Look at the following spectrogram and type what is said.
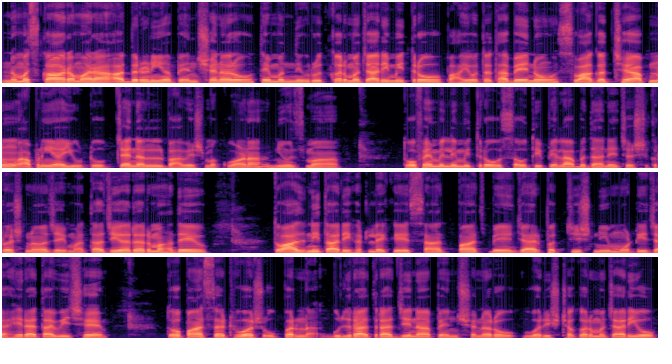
નમસ્કાર અમારા આદરણીય પેન્શનરો તેમજ નિવૃત્ત કર્મચારી મિત્રો, ભાઈઓ તથા બહેનો, સ્વાગત છે આપનું આપણી આ યુટ્યુબ ચેનલ ભાવેશ મકવાણા ન્યૂઝમાં. તો ફેમિલી મિત્રો, સૌથી પહેલાં બધાને જય શ્રી કૃષ્ણ, જય માતાજી, હર હર મહાદેવ. તો આજની તારીખ એટલે કે સાત પાંચ બે હજાર પચીસની મોટી જાહેરાત આવી છે. તો પાસઠ વર્ષ ઉપરના ગુજરાત રાજ્યના પેન્શનરો, વરિષ્ઠ કર્મચારીઓ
